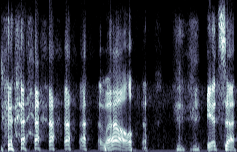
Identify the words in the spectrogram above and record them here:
well, it's a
